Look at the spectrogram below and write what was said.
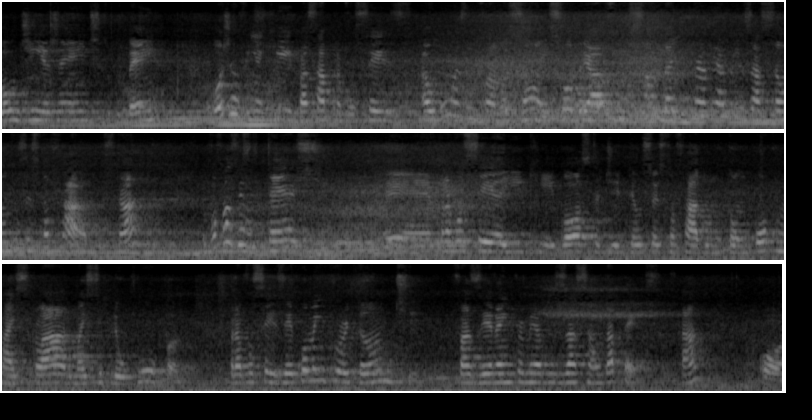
Bom dia, gente, tudo bem? Hoje eu vim aqui passar para vocês algumas informações sobre a função da impermeabilização dos estofados, tá? Eu vou fazer um teste é, para você aí que gosta de ter o seu estofado num tom um pouco mais claro, mas se preocupa, para vocês verem como é importante fazer a impermeabilização da peça, tá? Ó,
